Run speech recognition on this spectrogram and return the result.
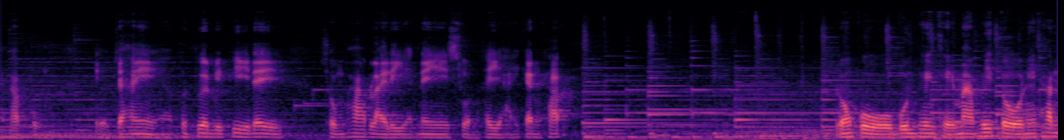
นะครับผมเดี๋ยวจะให้เพื่อนๆพี่ๆได้ชมภาพรายละเอียดในส่วนขยายกันครับหลวงปู่บุญเพ็งเขมาพริโตนี่ท่าน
